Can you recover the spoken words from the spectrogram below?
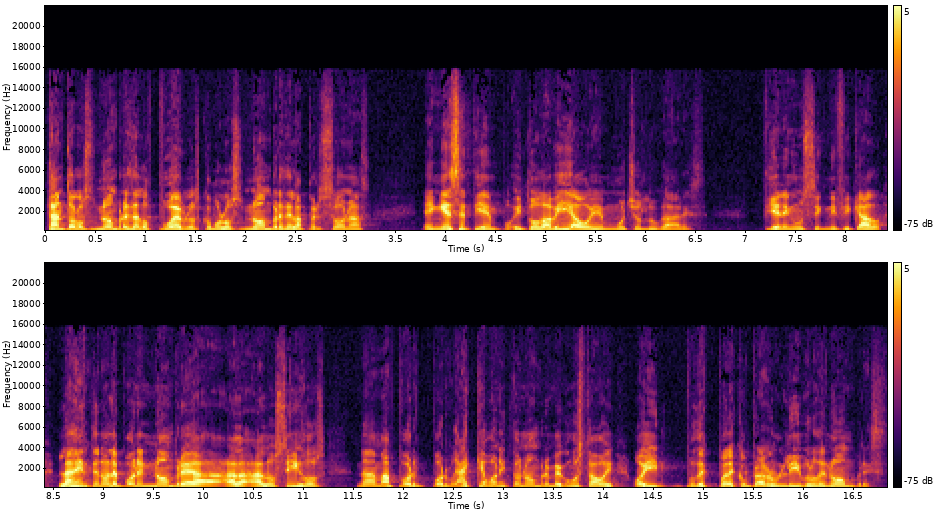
Tanto los nombres de los pueblos como los nombres de las personas en ese tiempo y todavía hoy en muchos lugares tienen un significado. La gente no le pone nombre a, los hijos nada más por, por ay, qué bonito nombre, me gusta. Hoy, hoy puedes comprar un libro de nombres.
